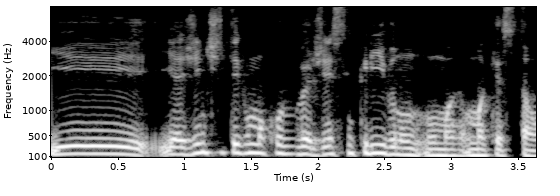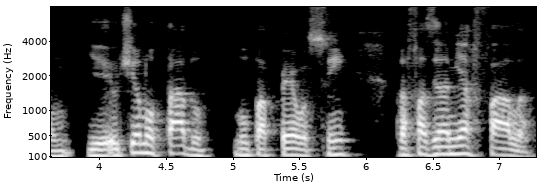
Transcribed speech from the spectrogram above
e, e a gente teve uma convergência incrível numa, numa questão. E eu tinha anotado no papel, assim, para fazer na minha fala,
